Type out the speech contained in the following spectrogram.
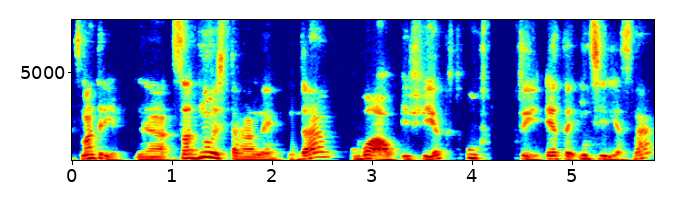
Смотри, э, с одной стороны, да, вау-эффект, ух ты, это интересно,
